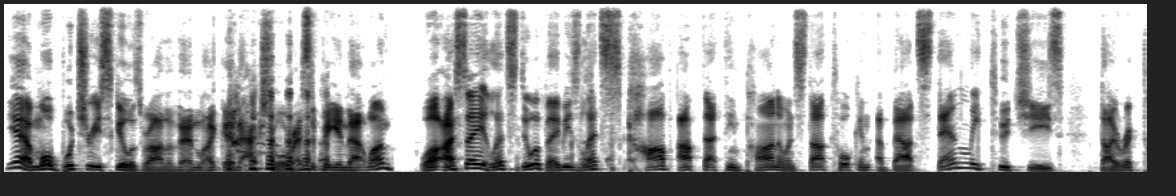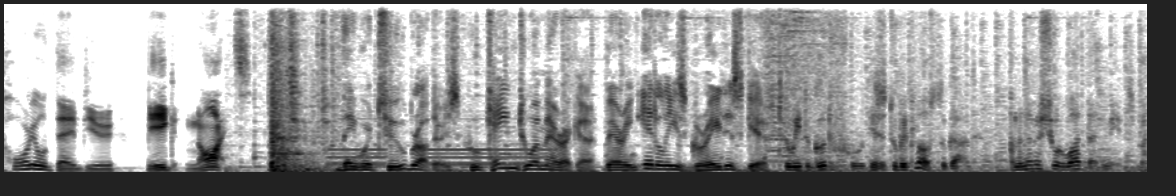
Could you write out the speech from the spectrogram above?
Yeah, more butchery skills rather than like an actual recipe in that one. Well, I say let's do it, babies. Let's carve up that timpano and start talking about Stanley Tucci's directorial debut, Big Night. They were two brothers who came to America bearing Italy's greatest gift. To eat good food is to be close to God. I'm never sure what that means, but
